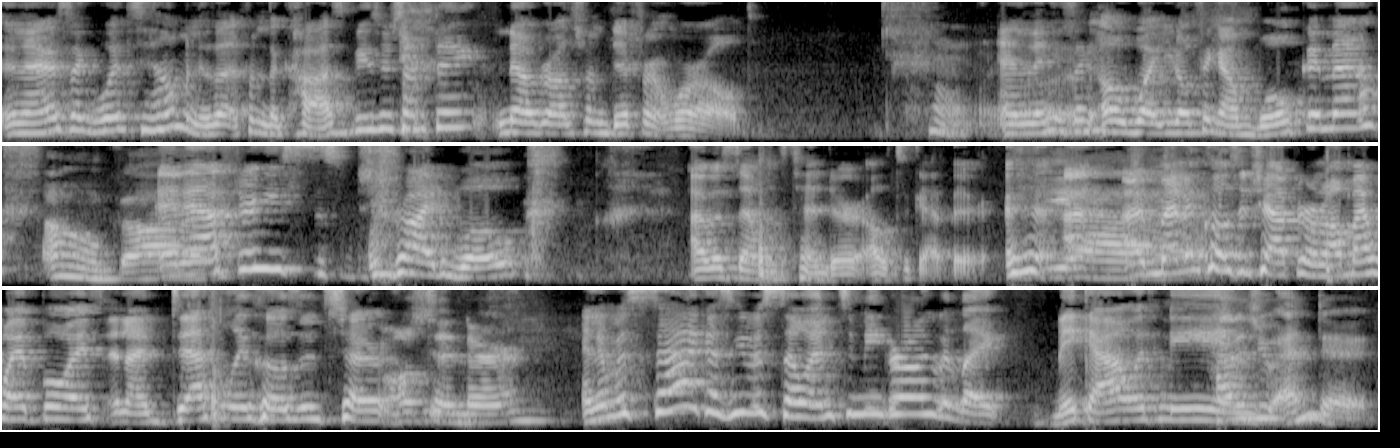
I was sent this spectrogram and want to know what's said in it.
And I was like, what's Hillman? Is that from the Cosbys or something? No, girl, it's from Different World. Oh And then he's like, oh, what, you don't think I'm woke enough? oh God. And after he tried woke, I was done with Tinder altogether. Yeah. I, I meant to close a chapter on all my white boys, and I definitely closed a chapter. on Tinder. And it was sad because he was so into me, girl. He would like make out with me. How did you end it?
